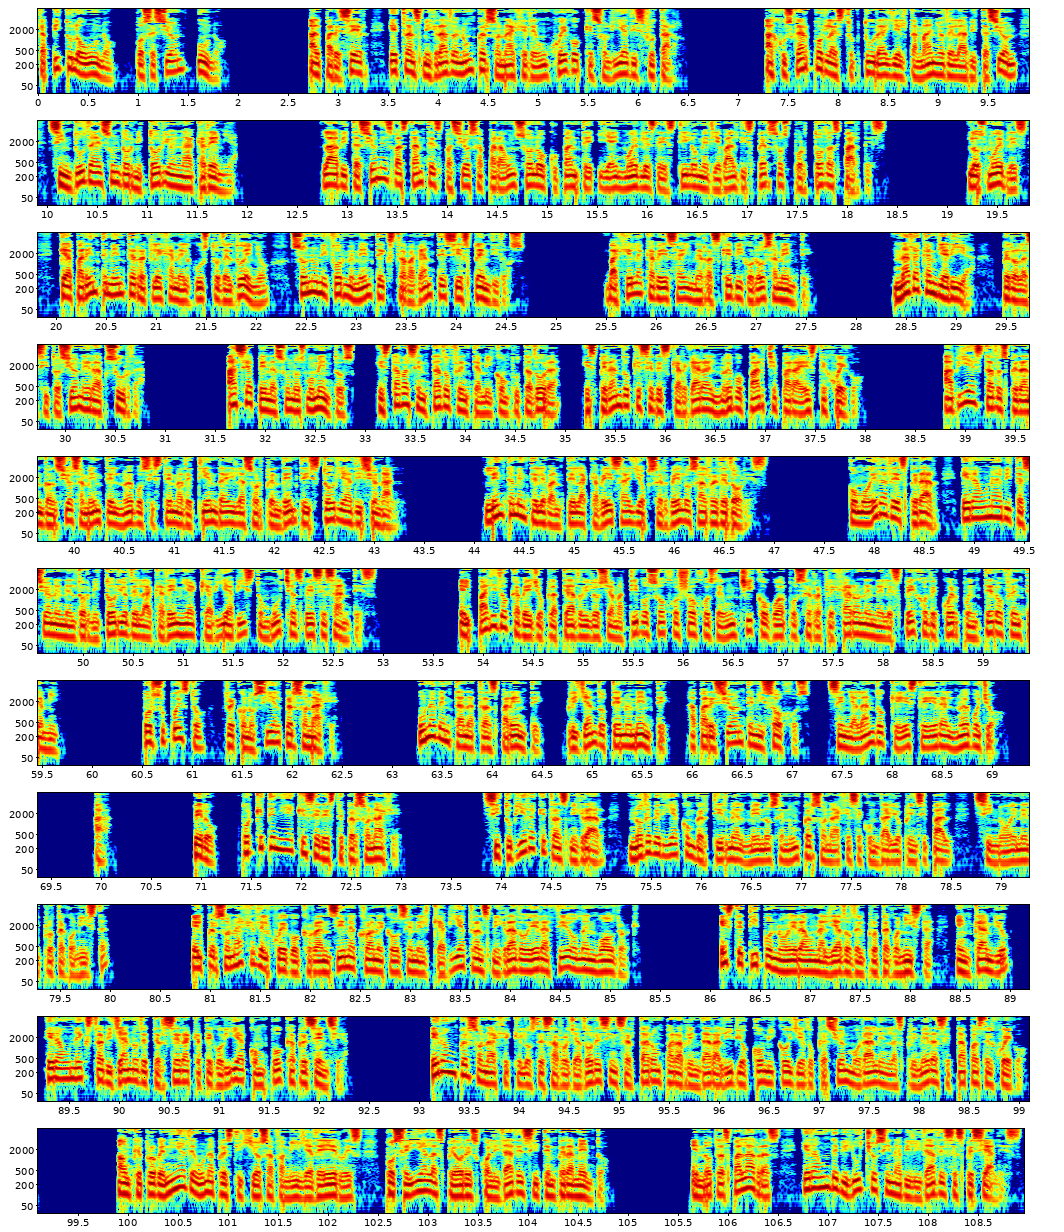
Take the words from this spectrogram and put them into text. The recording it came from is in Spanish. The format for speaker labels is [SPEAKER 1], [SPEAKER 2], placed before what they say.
[SPEAKER 1] Capítulo 1, Posesión 1. Al parecer, he transmigrado en un personaje de un juego que solía disfrutar. A juzgar por la estructura y el tamaño de la habitación, sin duda es un dormitorio en la academia. La habitación es bastante espaciosa para un solo ocupante y hay muebles de estilo medieval dispersos por todas partes. Los muebles, que aparentemente reflejan el gusto del dueño, son uniformemente extravagantes y espléndidos. Bajé la cabeza y me rasqué vigorosamente. Nada cambiaría, pero la situación era absurda. Hace apenas unos momentos, estaba sentado frente a mi computadora, esperando que se descargara el nuevo parche para este juego. Había estado esperando ansiosamente el nuevo sistema de tienda y la sorprendente historia adicional. Lentamente levanté la cabeza y observé los alrededores. Como era de esperar, era una habitación en el dormitorio de la academia que había visto muchas veces antes. El pálido cabello plateado y los llamativos ojos rojos de un chico guapo se reflejaron en el espejo de cuerpo entero frente a mí. Por supuesto, reconocí al personaje. Una ventana transparente, brillando tenuemente, apareció ante mis ojos, señalando que este era el nuevo yo. Ah. Pero, ¿por qué tenía que ser este personaje? Si tuviera que transmigrar, ¿no debería convertirme al menos en un personaje secundario principal, sino en el protagonista? El personaje del juego Coranzina Chronicles en el que había transmigrado era Theolen Waldork. Este tipo no era un aliado del protagonista, en cambio, era un extra villano de tercera categoría con poca presencia. Era un personaje que los desarrolladores insertaron para brindar alivio cómico y educación moral en las primeras etapas del juego. Aunque provenía de una prestigiosa familia de héroes, poseía las peores cualidades y temperamento. En otras palabras, era un debilucho sin habilidades especiales.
